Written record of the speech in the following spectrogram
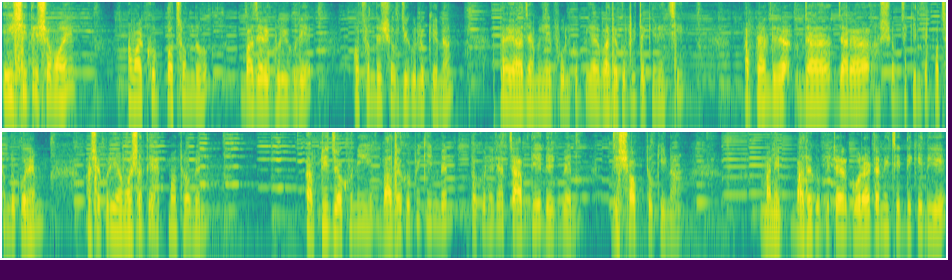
এই শীতের সময় আমার খুব পছন্দ বাজারে ঘুরে ঘুরে পছন্দের সবজিগুলো কেনা। তাই আজ আমি এই ফুলকপি আর বাঁধাকপিটা কিনেছি। আপনাদের যা, যারা সবজি কিনতে পছন্দ করেন, আশা করি আমার সাথে একমত হবেন। আপনি যখনই বাঁধাকপি কিনবেন, তখন এটা চাপ দিয়ে দেখবেন যে শক্ত কিনা। মানে বাঁধাকপিটার গোড়াটা নিচের দিকে দিয়ে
